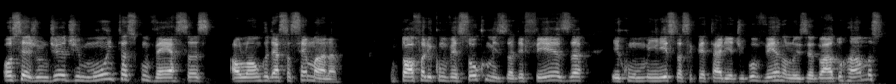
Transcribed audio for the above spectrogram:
Ou seja, um dia de muitas conversas ao longo dessa semana. O Toffoli conversou com o ministro da Defesa e com o ministro da Secretaria de Governo, Luiz Eduardo Ramos,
